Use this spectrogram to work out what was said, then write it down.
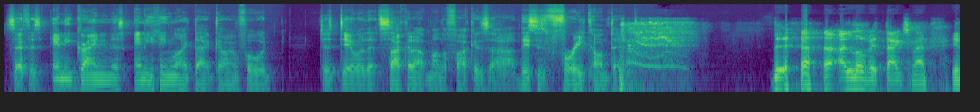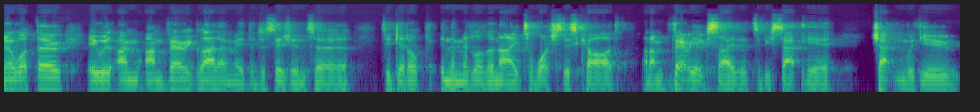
So if there's any graininess, anything like that going forward, just deal with it. Suck it up, motherfuckers. Uh, this is free content. I love it. Thanks, man. You know what though? It was. I'm. I'm very glad I made the decision to to get up in the middle of the night to watch this card, and I'm very excited to be sat here chatting with you,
